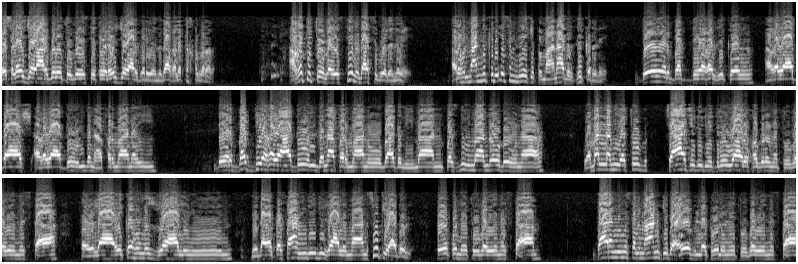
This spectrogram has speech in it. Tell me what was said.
یو سره جوارګر ته به سي ته روز جوارګر نه دا غلطه خبره ده هغه ته توبه استې نه داسې بول نه وي اره المانی کې اسم نه کې په معنا د ذکر دی ډېر بد دی هغه ذکر هغه یاداش هغه یادول د نافرمانی ډېر بد دی هغه یادول د نافرمانو بعد ایمان پس ایمان وروډونه ومن لم يتوب چا چې دې درو واړو خبرو نه توبه ونستا فاولائک هم الظالمون نو دا کسان دي دي ظالمان سو کې یادول ټوکو نه توبه ونستا دارنګ مسلمان کې د عیب لټول نه توبه ونستا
